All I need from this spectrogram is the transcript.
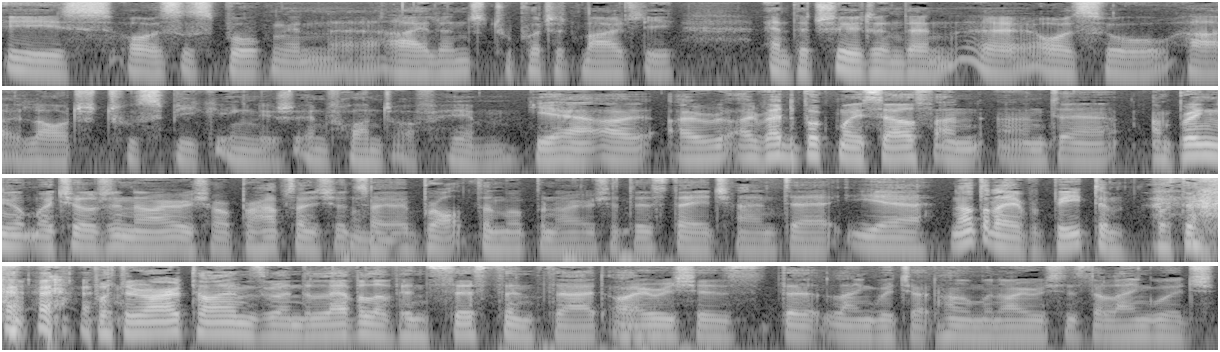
is also spoken in uh, Ireland, to put it mildly, and the children then uh, also are allowed to speak English in front of him. Yeah, I, I, I read the book myself, and and uh, I'm bringing up my children in Irish, or perhaps I should say mm. I brought them up in Irish at this stage. And uh, yeah, not that I ever beat them, but there, but there are times when the level of insistence that mm. Irish is the language at home and Irish is the language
